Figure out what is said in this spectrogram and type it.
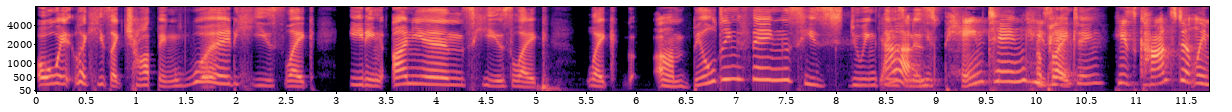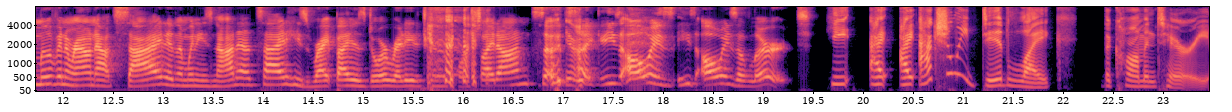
always like he's like chopping wood. He's like eating onions. He's like like um building things. He's doing things Yeah. in his He's painting. He's like, painting. he's constantly moving around outside. And then when he's not outside, he's right by his door ready to turn the porch light on. So it's Yeah. like he's always, he's always alert. he I I actually did like the commentary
